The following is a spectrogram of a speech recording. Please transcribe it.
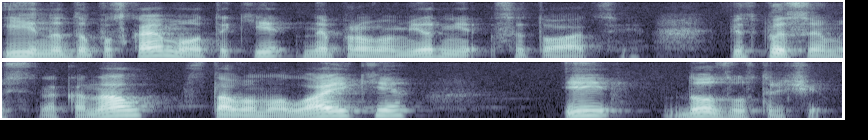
І не допускаємо такі неправомірні ситуації. Підписуємось на канал, ставимо лайки і до зустрічі!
